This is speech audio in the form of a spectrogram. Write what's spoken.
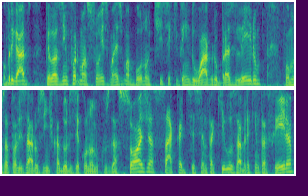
Obrigado pelas informações. Mais uma boa notícia que vem do agro brasileiro. Vamos atualizar os indicadores econômicos da soja. Saca de 60 quilos abre a quinta-feira,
